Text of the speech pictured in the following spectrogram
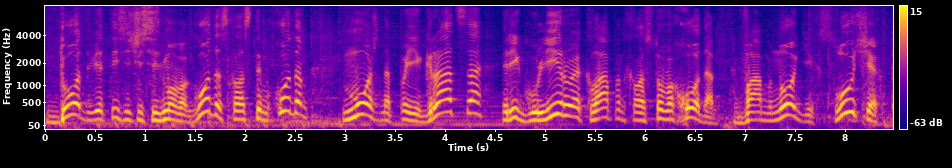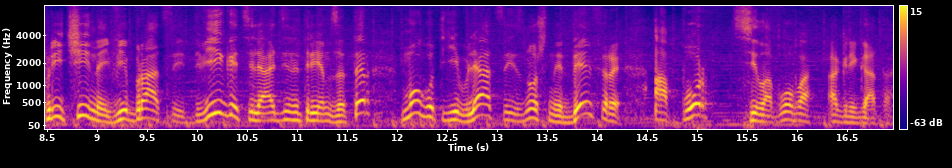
до 2007 года с холостым ходом можно поиграться, регулируя клапан холостого хода. Во многих случаях причиной вибрации двигателя 1.3 MZR могут являться изношенные демпферы опор силового агрегата.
